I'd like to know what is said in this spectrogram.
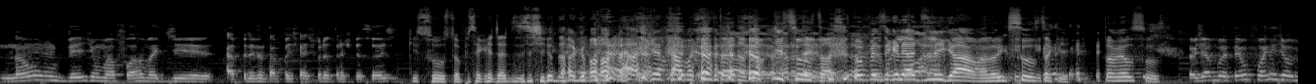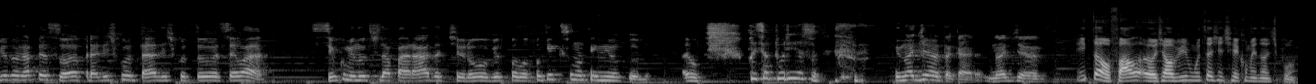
Não vejo uma forma de apresentar podcast para outras pessoas. Que susto. Eu pensei que ele tinha desistido agora. Acho que ele tava quitando. que susto. Eu pensei que ele ia desligar, mano. Que susto aqui. Tomei um susto. Eu já botei um fone de ouvido na pessoa pra ela escutar. Ela escutou, sei lá, cinco minutos da parada, tirou o ouvido e falou: Por que, que isso não tem no YouTube? Aí eu, mas é por isso. e não adianta, cara. Não adianta. Então, fala, eu já ouvi muita gente recomendando, tipo,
